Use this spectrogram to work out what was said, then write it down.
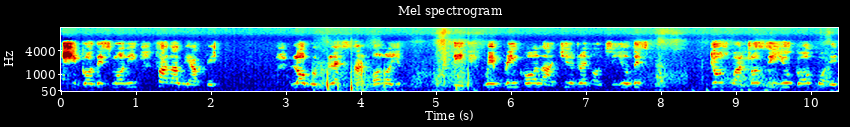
she God this morning. Father, we appreciate. Lord, we bless and honor you. We bring all our children unto you. This those who are trusting you, God, for it.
